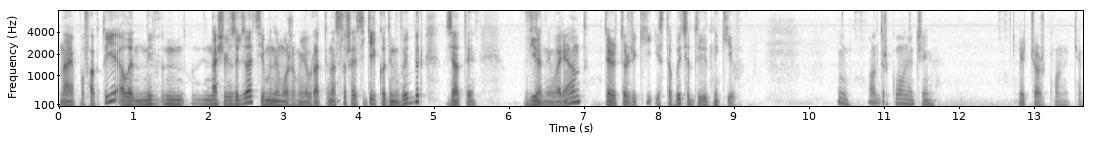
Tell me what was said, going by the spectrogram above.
Вона по факту є, але не, в н- в нашій візуалізації ми не можемо її обрати. У нас лишається тільки один вибір взяти вірний варіант territory key із таблиці довідників. Order quantity, return quantity.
